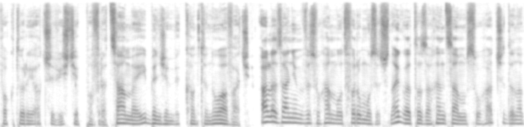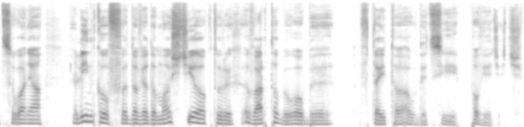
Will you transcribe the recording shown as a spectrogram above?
po której oczywiście powracamy i będziemy kontynuować. Ale zanim wysłuchamy utworu muzycznego, to zachęcam słuchaczy do nadsyłania linków do wiadomości, o których warto byłoby w tej to audycji powiedzieć.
